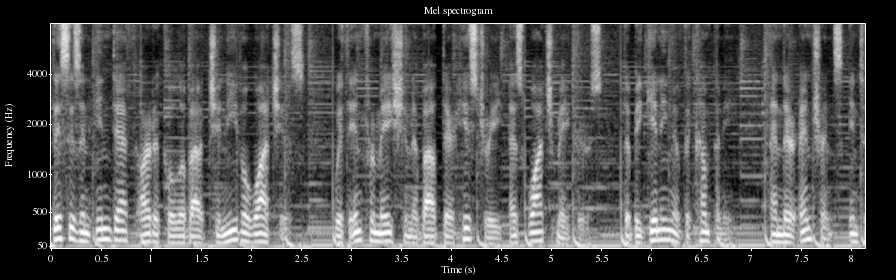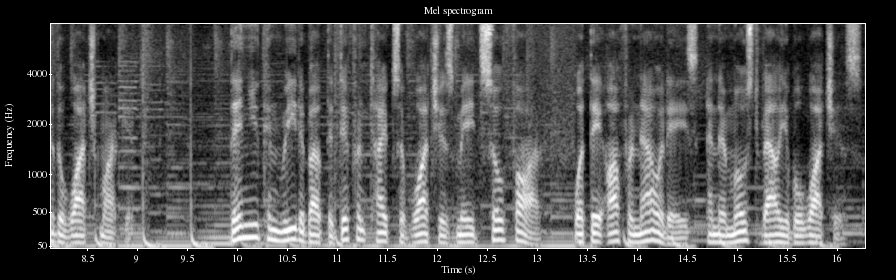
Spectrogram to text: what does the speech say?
this is an in-depth article about Geneva watches, with information about their history as watchmakers, the beginning of the company, and their entrance into the watch market. Then you can read about the different types of watches made so far, what they offer nowadays and their most valuable watches.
